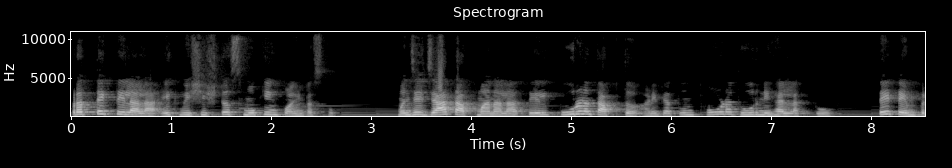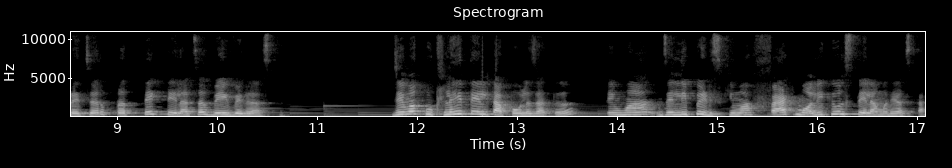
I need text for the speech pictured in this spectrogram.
प्रत्येक तेलाला एक विशिष्ट स्मोकिंग पॉइंट असतो. म्हणजे ज्या तापमानाला तेल पूर्ण तापतं आणि त्यातून थोडा धूर निघायला लागतो ते टेम्परेचर प्रत्येक तेलाचं वेगवेगळं असतं. जेव्हा कुठलंही तेल तापवलं जातं तेव्हा जे लिपिड्स किंवा फॅट मॉलिक्युल्स तेलामध्ये असतात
